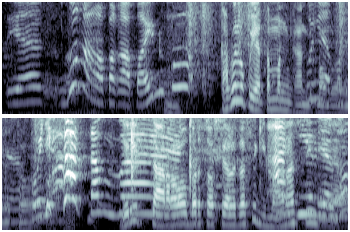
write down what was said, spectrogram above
Ya gue gak ngapa-ngapain kok Tapi lu punya temen kan di Punya, Pamulang punya. gitu. punya teman Jadi cara lo bersosialisasi gimana sih? ya gue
